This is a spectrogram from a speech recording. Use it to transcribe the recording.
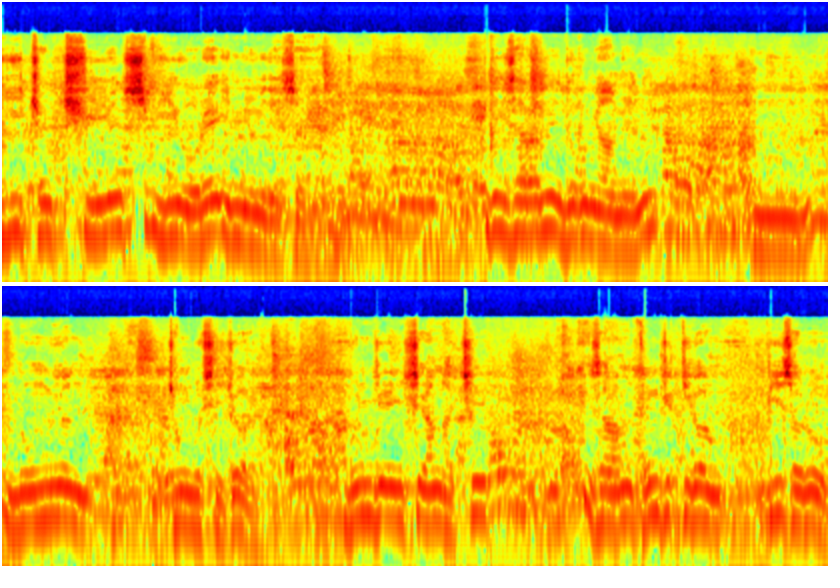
2007년 12월에 임명이 됐어요. 근데 이 사람이 누구냐 하면은, 음, 정부 시절 문재인 씨랑 같이 이 사람은 공직기관 비서로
